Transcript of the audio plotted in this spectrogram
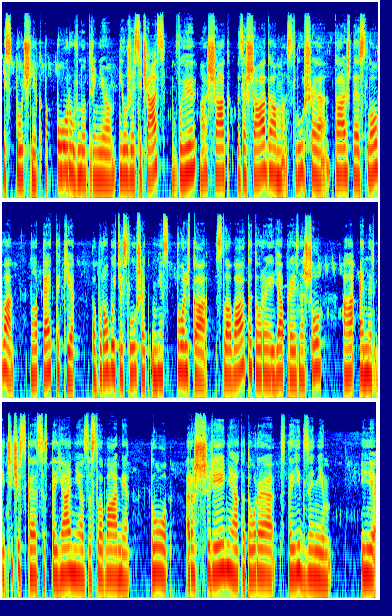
источник, опору внутреннюю. И уже сейчас вы а, шаг за шагом, слушая каждое слово, но опять-таки попробуйте слушать не столько слова, которые я произношу, а энергетическое состояние за словами, то расширение, которое стоит за ним. И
